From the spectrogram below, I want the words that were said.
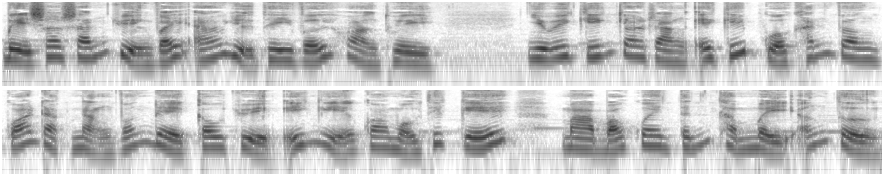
Bị so sánh chuyện váy áo dự thi với Hoàng Thùy, nhiều ý kiến cho rằng ekip của Khánh Vân quá đặt nặng vấn đề câu chuyện ý nghĩa qua mẫu thiết kế mà bỏ quên tính thẩm mỹ ấn tượng,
